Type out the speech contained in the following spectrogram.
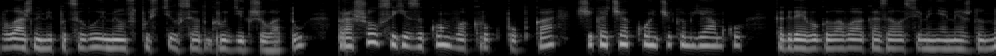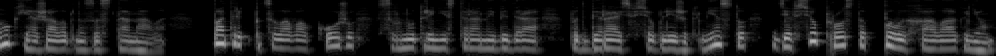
Влажными поцелуями он спустился от груди к животу, прошелся языком вокруг пупка, щекоча кончиком ямку. Когда его голова оказалась у меня между ног, я жалобно застонала. Патрик поцеловал кожу с внутренней стороны бедра, подбираясь все ближе к месту, где все просто полыхало огнем.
